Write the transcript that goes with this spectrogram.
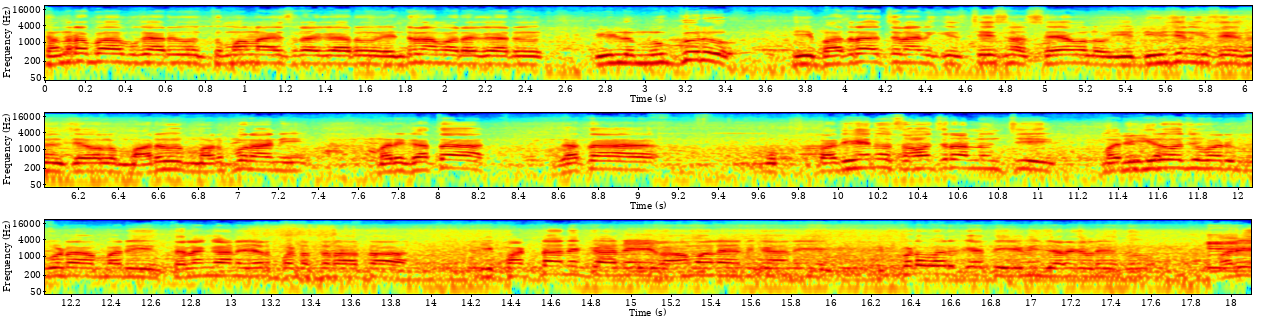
చంద్రబాబు గారు తుమ్మల నాగేశ్వరరావు గారు ఎన్టీ రామారావు గారు వీళ్ళు ముగ్గురు ఈ భద్రాచలానికి చేసిన సేవలు ఈ డివిజన్కి చేసిన సేవలు మరు మరపురాని మరి గత గత పదిహేను సంవత్సరాల నుంచి మరి ఈ రోజు వరకు కూడా మరి తెలంగాణ ఏర్పడిన తర్వాత ఈ పట్టణానికి కానీ రామాలయానికి కానీ ఇప్పటివరకు అయితే ఏమీ జరగలేదు. మరి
